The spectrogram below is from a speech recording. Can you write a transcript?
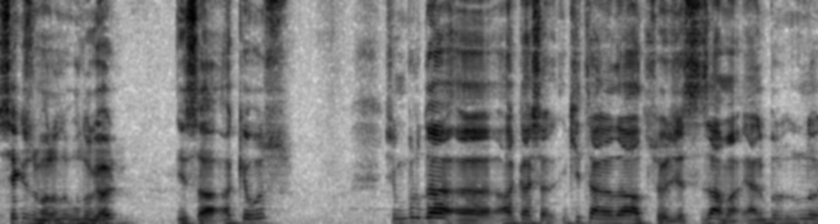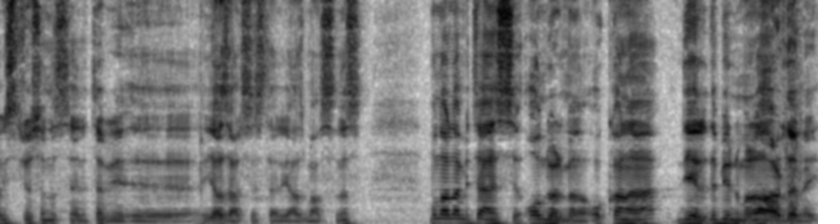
8 numaralı Ulugöl İsa Akyavuz. Şimdi burada e, arkadaşlar iki tane daha at söyleyeceğiz size ama yani bunu istiyorsanız yani tabii e, yazarsınız ister yazmazsınız. Bunlardan bir tanesi 14 numaralı Okan Ağa, diğeri de 1 numaralı Arda Bey.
